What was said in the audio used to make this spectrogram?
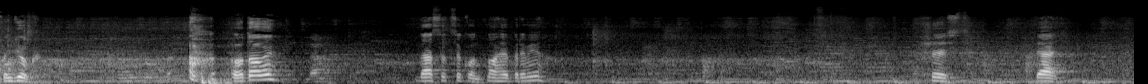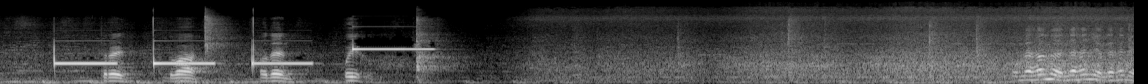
Кондюк. Готовий? Да. 10 секунд. Ноги прямі. 6, 5, 3, 2, 1. Поїхав. Не гани, не гани, не гани.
